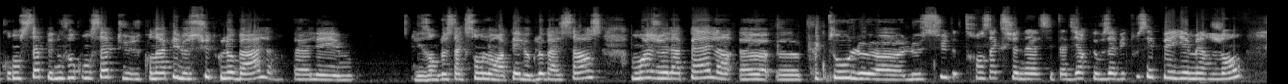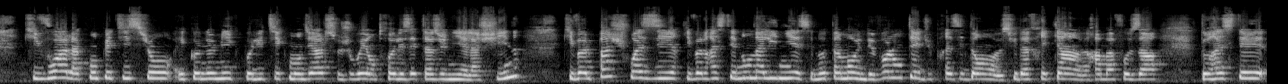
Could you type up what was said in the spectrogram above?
concept, le nouveau concept qu'on a appelé le Sud global. Les anglo-saxons l'ont appelé le Global South. Moi, je l'appelle euh, euh, plutôt le, euh, le Sud transactionnel, c'est-à-dire que vous avez tous ces pays émergents qui voient la compétition économique, politique mondiale se jouer entre les États-Unis et la Chine, qui veulent pas choisir, qui veulent rester non alignés. C'est notamment une des volontés du président sud-africain Ramaphosa de rester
